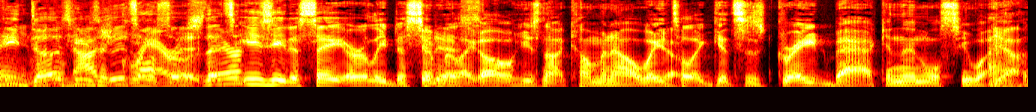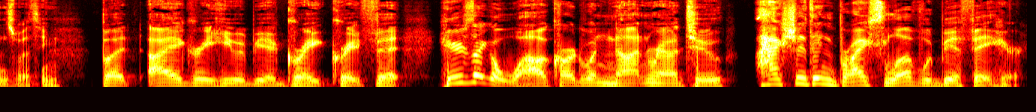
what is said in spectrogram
he does, With he's a Najee It's great also, that's easy to say early December, like, oh, he's not coming out. Wait Yeah. till he gets his grade back, and then we'll see what Yeah. happens with him. but I agree he would be a great, great fit. Here's like a wild card one, not in round two. I actually think Bryce Love would be a fit here.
